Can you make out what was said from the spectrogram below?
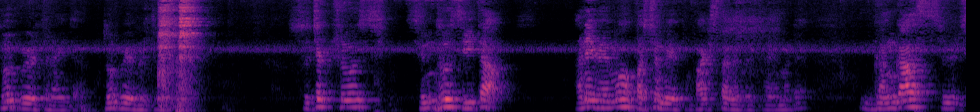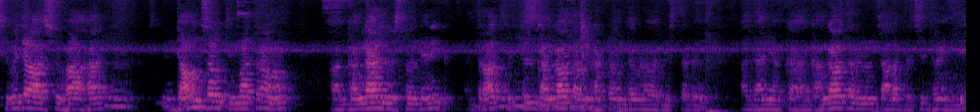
తూర్పు పెడుతున్నాయి తూర్పు పెడుతున్నాయి సుచక్షు సింధు సీత అనేవేమో పశ్చిమ వైపు పాకిస్తాన్ వైపు పెడుతున్నాయి అనమాట గంగా శి- డౌన్ సౌత్ మాత్రం ఆ గంగాను చూస్తుంది అని తర్వాత చెప్తుంది. ఘట్టం అంతా కూడా వర్ణిస్తాడు. దాని యొక్క గంగావతరణం చాలా ప్రసిద్ధమైంది.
